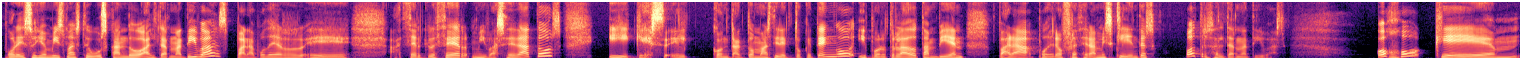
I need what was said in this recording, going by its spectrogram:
Por eso yo misma estoy buscando alternativas para poder eh, hacer crecer mi base de datos y que es el contacto más directo que tengo y por otro lado también para poder ofrecer a mis clientes otras alternativas. Ojo que,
